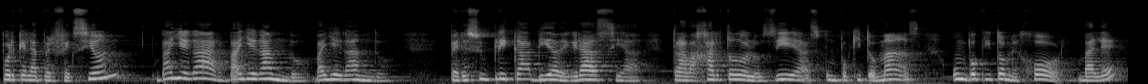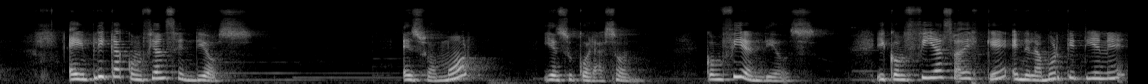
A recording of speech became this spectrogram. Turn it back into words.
porque la perfección va a llegar, va llegando, va llegando. Pero eso implica vida de gracia, trabajar todos los días, un poquito más, un poquito mejor, ¿vale? E implica confianza en Dios, en su amor y en su corazón. Confía en Dios. Y confía, ¿sabes qué? En el amor que tiene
